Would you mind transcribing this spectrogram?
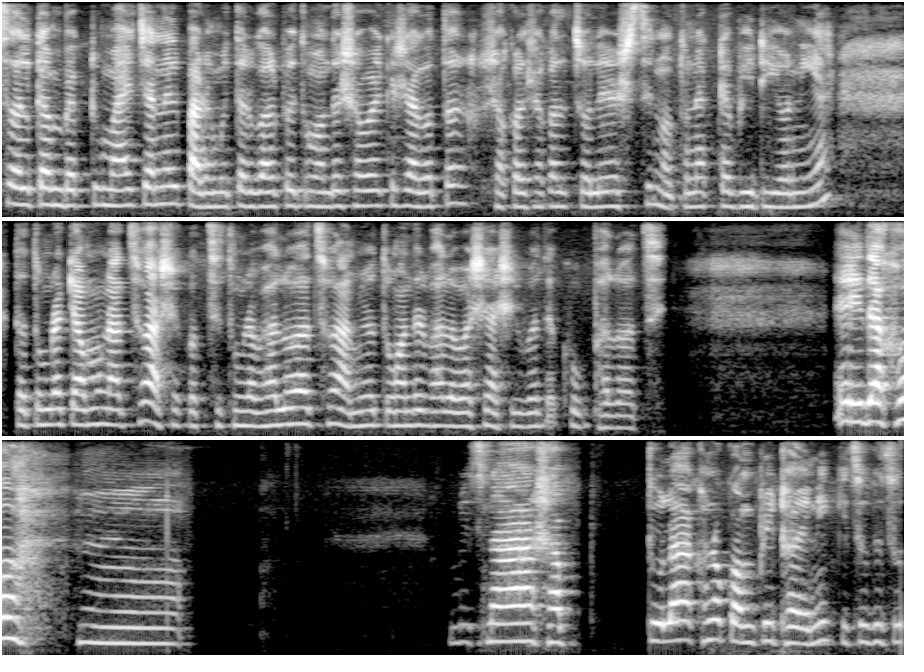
Friends welcome back to my channel পারমিতার গল্পে তোমাদের সবাইকে স্বাগত। সকাল সকাল চলে এসেছি নতুন একটা ভিডিও নিয়ে। তো তোমরা কেমন আছো? আশা করছি তোমরা ভালো আছো। আমিও তোমাদের ভালোবাসি, আশীর্বাদে খুব ভালো আছি। এই দেখো বিছনা সব তোলা এখনও কমপ্লিট হয়নি। কিছু কিছু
